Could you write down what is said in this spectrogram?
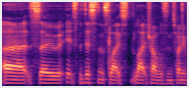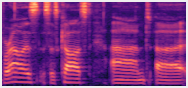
Uh, so it's the distance light, light travels in 24 hours. It says cast, and uh,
